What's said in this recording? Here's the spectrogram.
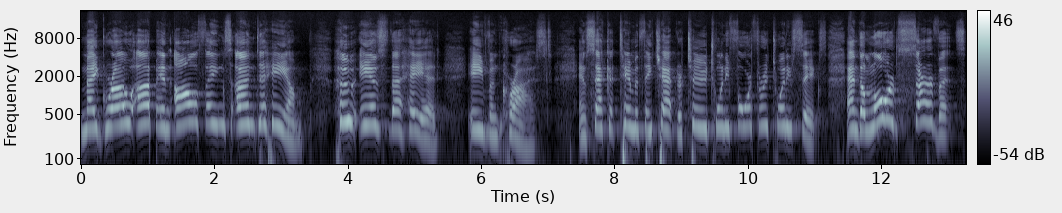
may grow up in all things unto him who is the head, even Christ." And 2 Timothy chapter 2, 24 through 26. And the Lord's servants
